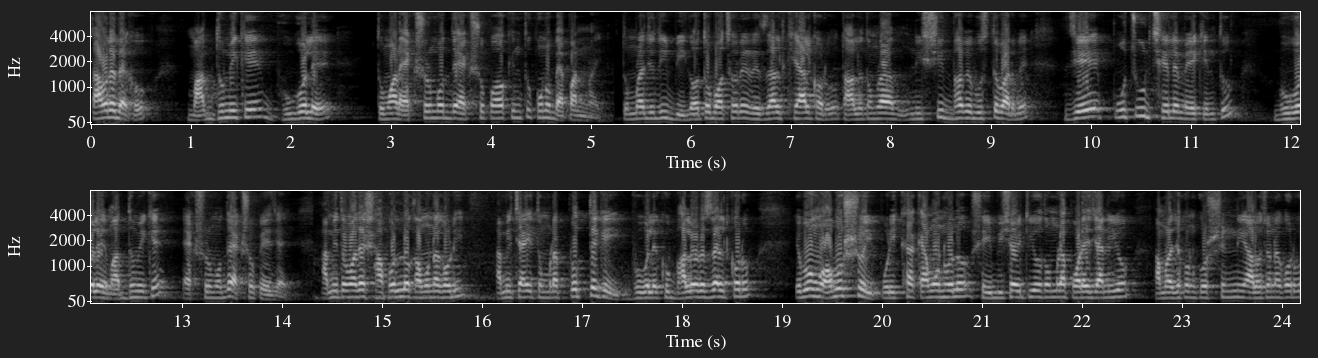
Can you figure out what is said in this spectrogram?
তাহলে দেখো, মাধ্যমিকে, ভূগোলে তোমার একশোর মধ্যে একশো পাওয়া কিন্তু কোনো ব্যাপার নয়। তোমরা যদি বিগত বছরের রেজাল্ট খেয়াল করো, তাহলে তোমরা নিশ্চিতভাবে বুঝতে পারবে যে প্রচুর ছেলে মেয়ে কিন্তু ভূগোলে মাধ্যমিকে একশোর মধ্যে একশো পেয়ে যায়। আমি তোমাদের সাফল্য কামনা করি। আমি চাই তোমরা প্রত্যেকেই ভূগোলে খুব ভালো রেজাল্ট করো এবং অবশ্যই পরীক্ষা কেমন হলো সেই বিষয়টিও তোমরা পরে জানিও। আমরা যখন কোশ্চেন নিয়ে আলোচনা করব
